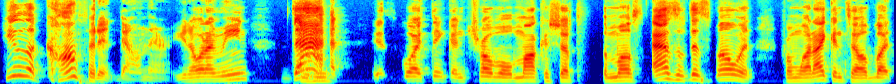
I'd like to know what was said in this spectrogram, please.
he looked confident down there. You know what I mean? That is who I think can trouble Makhachev the most as of this moment, from what I can tell. But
